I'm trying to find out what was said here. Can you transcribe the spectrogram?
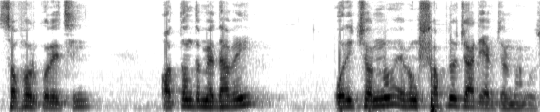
সফর করেছি। অত্যন্ত মেধাবী, পরিচ্ছন্ন এবং স্বপ্নচারী একজন মানুষ।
